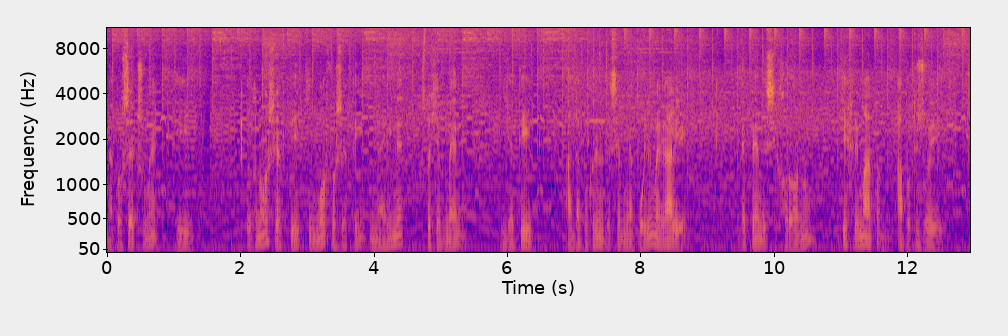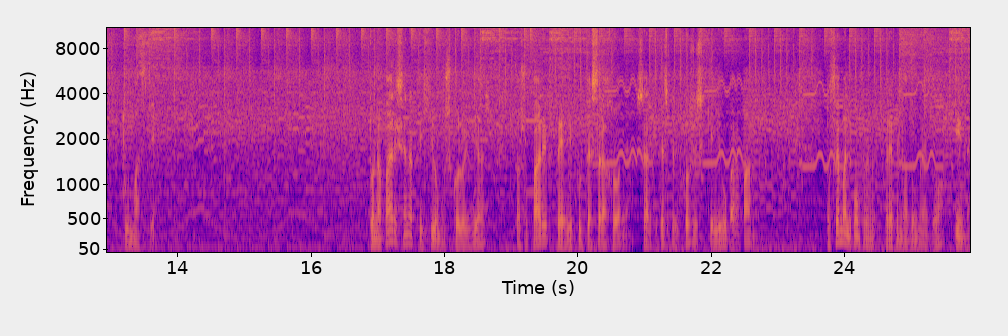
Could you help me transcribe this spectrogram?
να προσέξουμε η γνώση αυτή και η μόρφωση αυτή να είναι στοχευμένη. Γιατί ανταποκρίνεται σε μια πολύ μεγάλη επένδυση χρόνου και χρημάτων από τη ζωή του μαθητή. Το να πάρεις ένα πτυχίο μουσικολογίας θα σου πάρει περίπου 4 χρόνια, σε αρκετές περιπτώσεις και λίγο παραπάνω. Το θέμα λοιπόν που πρέπει να δούμε εδώ είναι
